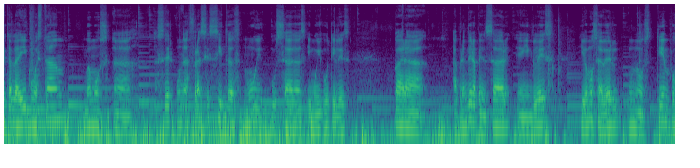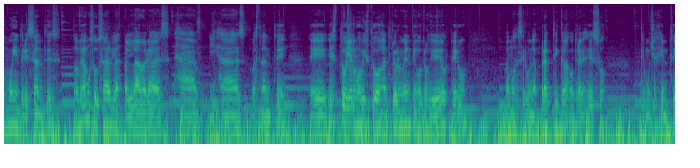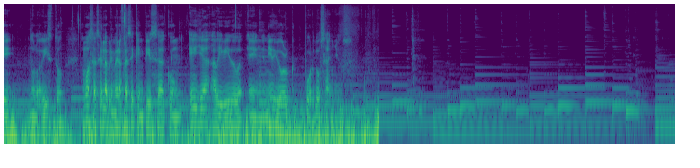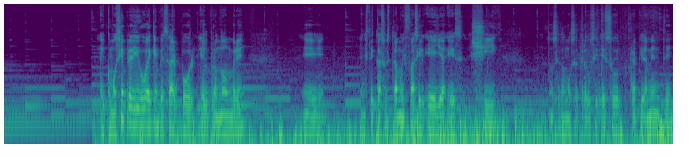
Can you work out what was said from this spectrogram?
¿Qué tal ahí? ¿Cómo están? Vamos a hacer unas frasecitas muy usadas y muy útiles para aprender a pensar en inglés y vamos a ver unos tiempos muy interesantes donde vamos a usar las palabras have y has bastante. Eh, esto ya lo hemos visto anteriormente en otros videos, pero vamos a hacer una práctica otra vez de eso, que mucha gente no lo ha visto. Vamos a hacer la primera frase que empieza con ella ha vivido en New York por dos años. Eh, como siempre digo, hay que empezar por el pronombre. Eh, en este caso está muy fácil, ella es she. Entonces vamos a traducir eso rápidamente.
